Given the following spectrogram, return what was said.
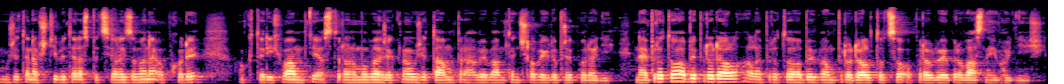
můžete navštívit teda specializované obchody, o kterých vám ty astronomové řeknou, že tam právě vám ten člověk dobře poradí. Ne proto, aby prodal, ale proto, aby vám prodal to, co opravdu je pro vás nejvhodnější.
